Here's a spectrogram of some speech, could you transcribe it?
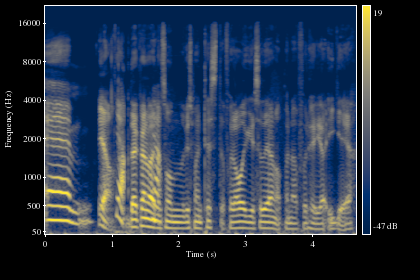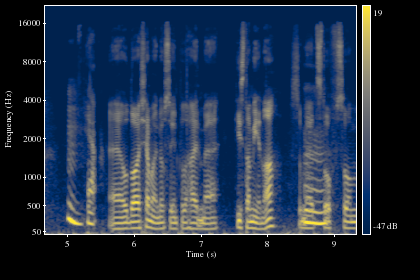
Ehm, Ja, Ja. det kan være Ja. sånn hvis man tester for allergi, så er det gjerne at man har forhøya IGE. Mm. Eh, og da kommer man også inn på det her med histaminer, som er et Mhm. stoff som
